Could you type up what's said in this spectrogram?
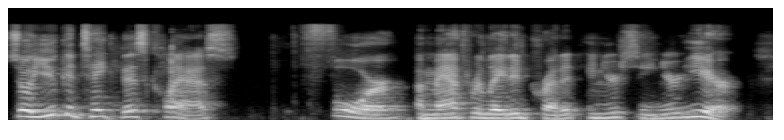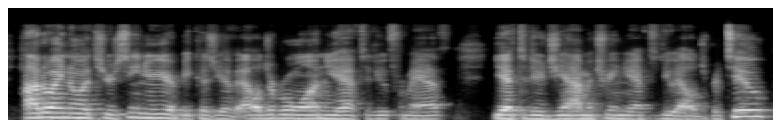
So you could take this class for a math related credit in your senior year. How do I know it's your senior year? Because you have algebra one, you have to do for math, you have to do geometry, and you have to do algebra two.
